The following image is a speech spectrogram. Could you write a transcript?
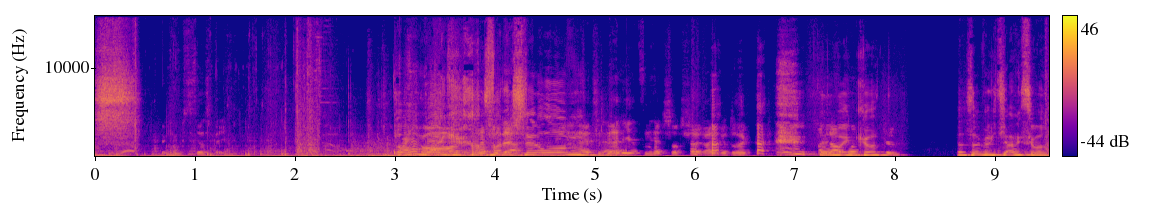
seconds to da kommt das weg. Oh mein Gott. Gott, war der schnell oben. Hätte der jetzt einen Headshot schnell reingedrückt. Oh mein Gott. Das hat mir richtig Angst gemacht.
